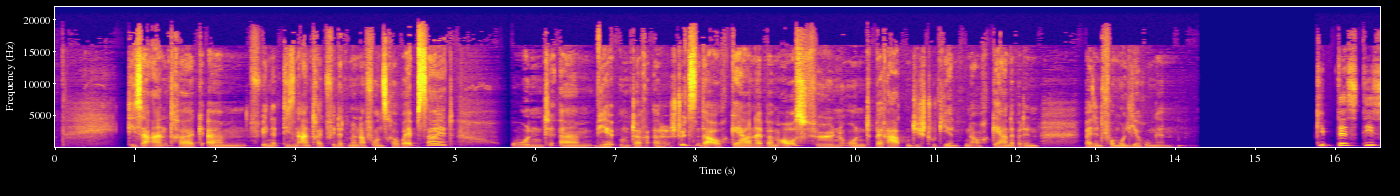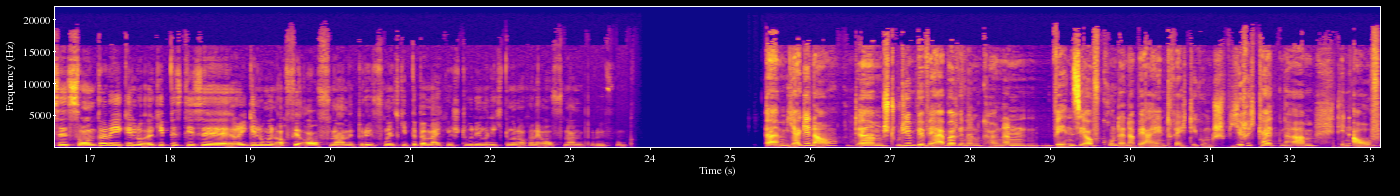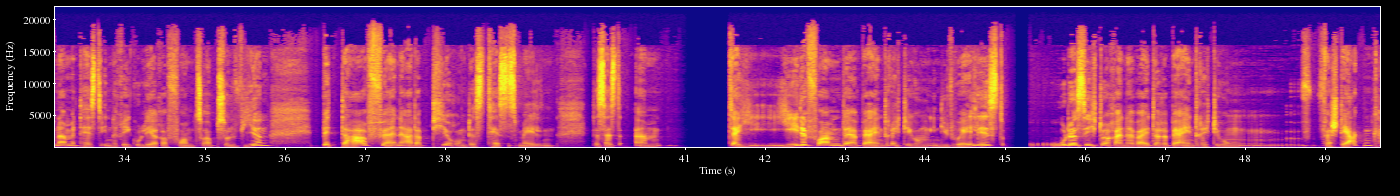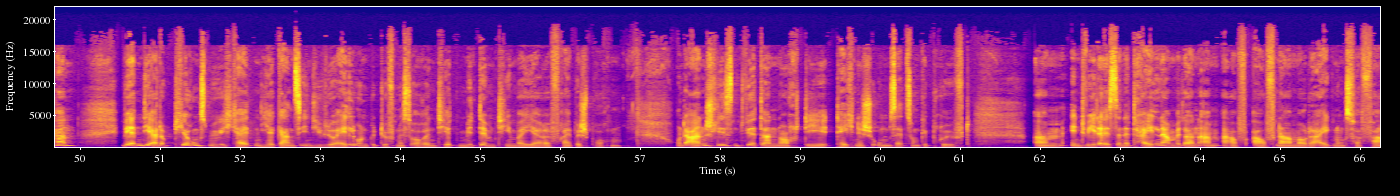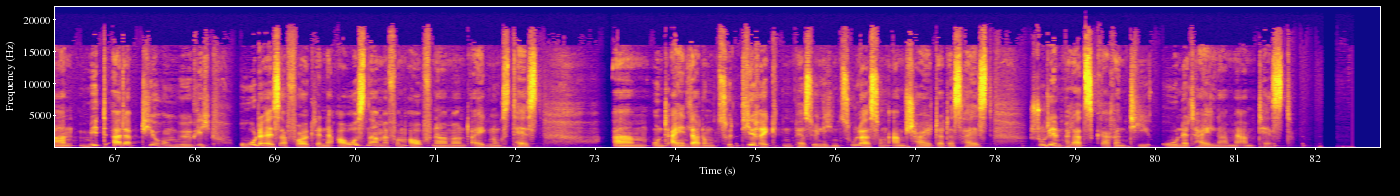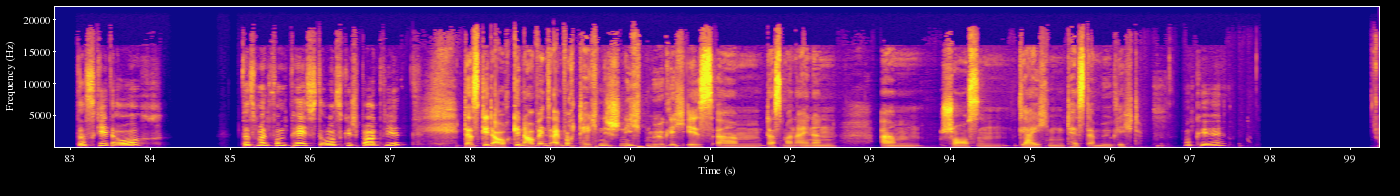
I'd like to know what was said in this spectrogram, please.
Dieser Antrag, ähm, findet, diesen Antrag findet man auf unserer Website und ähm, wir unterstützen da auch gerne beim Ausfüllen und beraten die Studierenden auch gerne bei den, bei den Formulierungen. Gibt es diese Sonderregelung, äh, gibt es diese Regelungen auch für Aufnahmeprüfungen? Es gibt ja bei manchen Studienrichtungen auch eine Aufnahmeprüfung. Ähm, ja, genau. Ähm, Studienbewerberinnen können, wenn sie aufgrund einer Beeinträchtigung Schwierigkeiten haben, den Aufnahmetest in regulärer Form zu absolvieren, Bedarf für eine Adaptierung des Tests melden. Das heißt, ähm, da jede Form der Beeinträchtigung individuell ist oder sich durch eine weitere Beeinträchtigung verstärken kann, werden die Adoptierungsmöglichkeiten hier ganz individuell und bedürfnisorientiert mit dem Team barrierefrei besprochen. Und anschließend wird dann noch die technische Umsetzung geprüft. Ähm, entweder ist eine Teilnahme dann am Auf Aufnahme- oder Eignungsverfahren mit Adaptierung möglich oder es erfolgt eine Ausnahme vom Aufnahme- und Eignungstest ähm, und Einladung zur direkten persönlichen Zulassung am Schalter, das heißt Studienplatzgarantie ohne Teilnahme am Test. Das geht auch, dass man vom Test ausgespart wird? Das geht auch, genau, wenn es einfach technisch nicht möglich ist, ähm, dass man einen ähm, chancengleichen Test ermöglicht. Okay.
